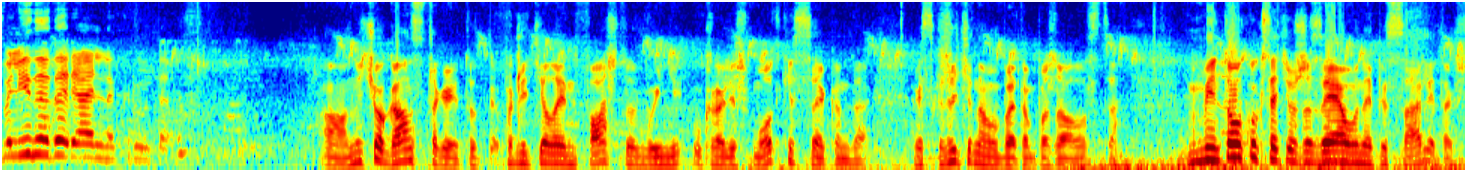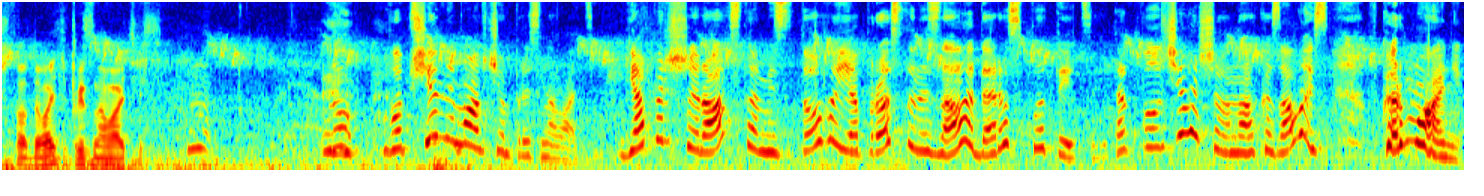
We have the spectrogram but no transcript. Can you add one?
Блин, это реально круто. А, ну что, гангстеры, тут прилетела инфа, что вы не украли шмотки с секонда. Расскажите нам об этом, пожалуйста. Мы ментовку, кстати, уже заяву написали, так что давайте признавайтесь. Ну, взагалі нема в чому признаватися. Я перший раз там із того я просто не знала, де розплатитися. І так вийшло, що вона оказалась в кармані.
